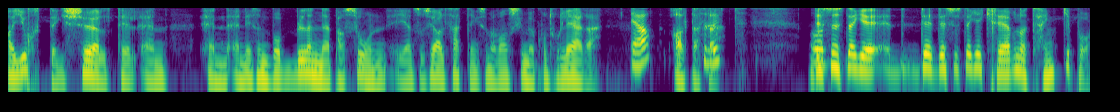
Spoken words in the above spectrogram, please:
har gjort deg sjøl til en, en, en sånn boblende person i en sosial setting som er vanskelig med å kontrollere ja alt dette. absolutt. Det syns jeg, det, det synes jeg er krevende å tenke på.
